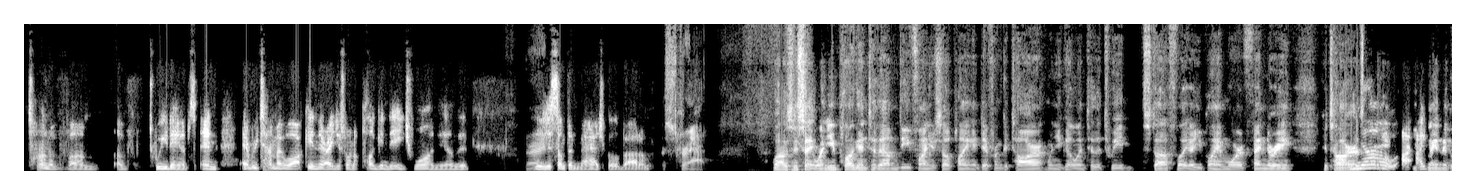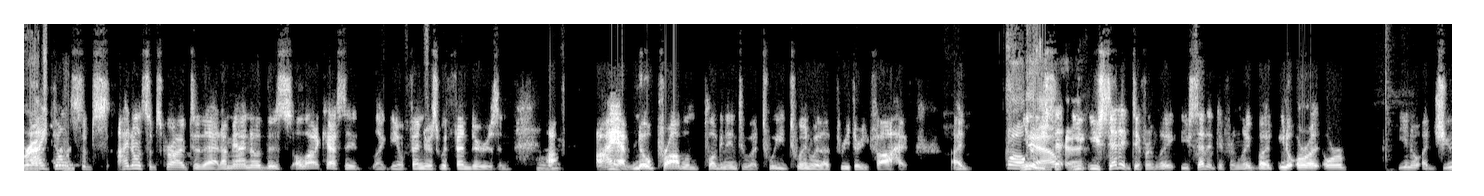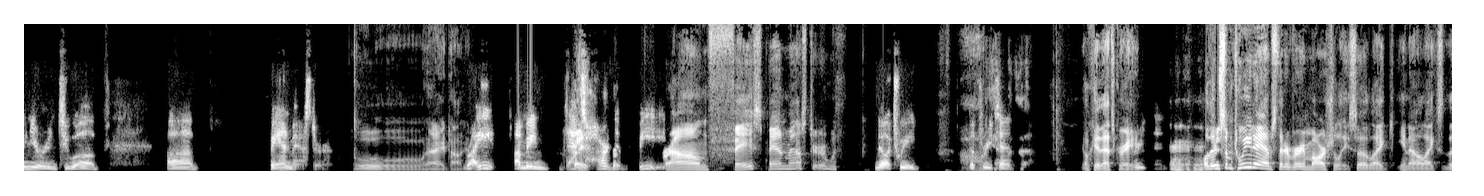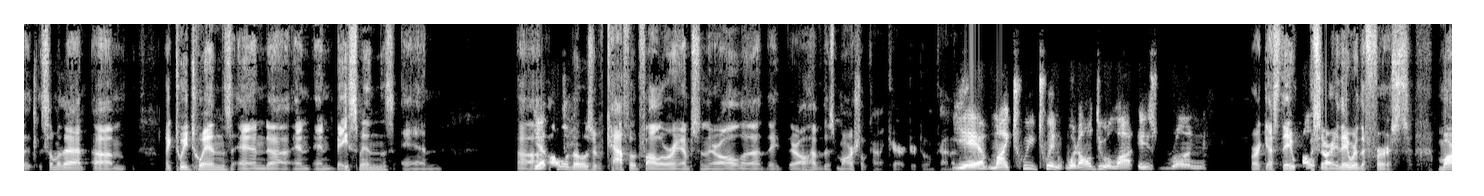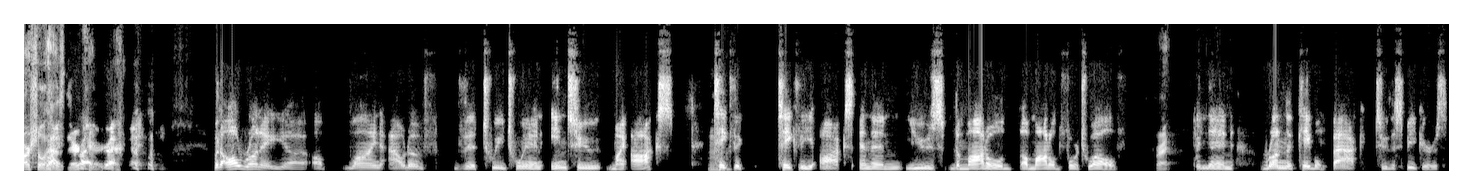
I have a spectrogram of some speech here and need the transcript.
ton of um of tweed amps and every time I walk in there I just want to plug into each one, you know, that there's just something magical about them. the Strat. Well, I was gonna say, when you plug into them, do you find yourself playing a different guitar when you go into the Tweed stuff? Like, are you playing more Fendery guitars? No, I, you I playing the I don't subs I don't subscribe to that. I mean, I know there's a lot of cats that like you know fenders with fenders, and uh, I have no problem plugging into a Tweed Twin with a 335. Well, you know, yeah, you, said, okay. you, you said it differently. You said it differently, but you know, or a or you know a junior into a, a bandmaster, Oh, now you're talking. right? I mean, that's Wait, hard to beat. Brown face bandmaster with No, a tweed, The Oh, 310. okay, that's great. three ten. Well, there's some tweed amps that are very martially. So, like you know, like the, some of that, um, like Tweed Twins and uh, and and Bassmans and uh, Yep. all of those are cathode follower amps, and they're all uh, they they all have this Marshall kind of character to them, kind of. Yeah, my tweed twin. What I'll do a lot is run. Or I guess they I'll- sorry they were the first. Marshall has their right, character. right, right. but I'll run a uh, a line out of the tweed twin into my ox. Mhm. Take the take the ox and then use the modeled a modeled 412 right. and then run the cable back to the speakers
